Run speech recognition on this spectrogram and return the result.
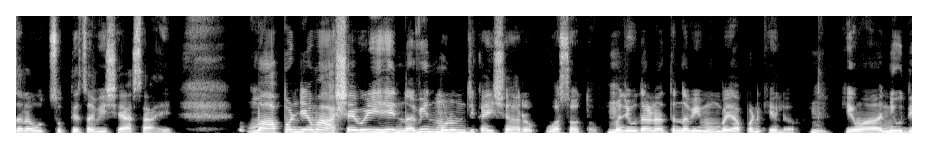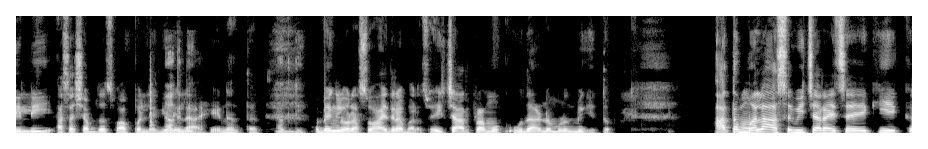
जरा उत्सुकतेचा विषय असा आहे. मग आपण जेव्हा अशा वेळी हे नवीन म्हणून जे काही शहर वसवतो म्हणजे उदाहरणार्थ नवी मुंबई आपण केलं. किंवा न्यू दिल्ली असा शब्दच वापरला गेलेला. आहे नंतर. बेंगलोर असो हैदराबाद असो ही चार प्रमुख उदाहरणं म्हणून मी घेतो. आता मला असं विचारायचं आहे की एक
